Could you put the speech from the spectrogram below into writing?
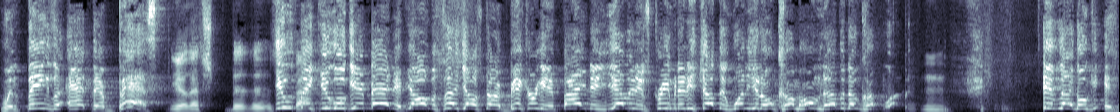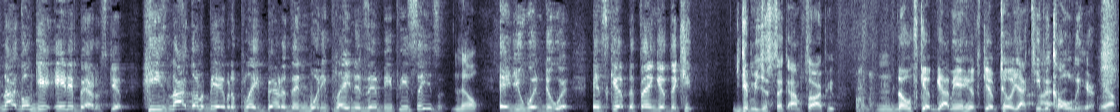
when things are at their best, yeah, that's. that's you fact. think you gonna get mad if y'all all of a sudden y'all start bickering and fighting and yelling and screaming at each other, and one of you don't come home, the other don't come. Mm. It's not gonna get, it's not gonna get any better, Skip. He's not gonna be able to play better than what he played in his MVP season. No. And you wouldn't do it. And Skip, the thing is they keep give me just a second. I'm sorry, people. No, Skip got me in here. Skip told you I keep it cold in here. Yep.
